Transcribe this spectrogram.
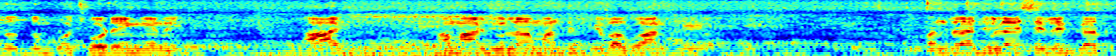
तो तुमको छोड़ेंगे नहीं। आज हमारे झूला मंदिर के भगवान के पंद्रह जुलाई से लेकर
